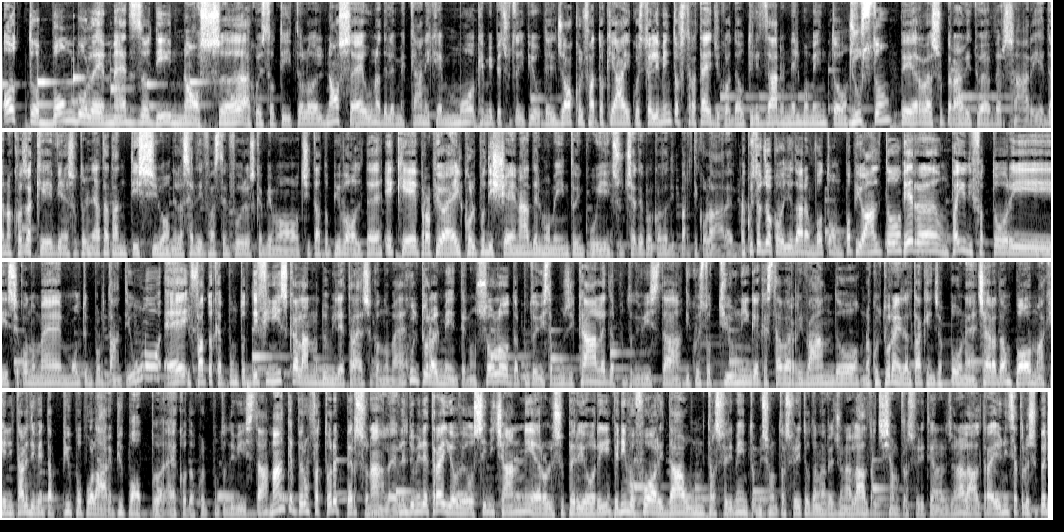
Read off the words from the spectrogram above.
8 bombole e mezzo di NOS a questo titolo. Il NOS è una delle meccaniche mo- che mi è piaciuta di più del gioco, il fatto che hai questo elemento strategico da utilizzare nel momento giusto per superare i tuoi avversari ed è una cosa che viene sottolineata tantissimo nella serie di Fast and Furious che abbiamo citato più volte e che proprio è il colpo di scena del momento in cui succede qualcosa di particolare. A questo gioco voglio dare un voto un po' più alto per per un paio di fattori secondo me molto importanti. Uno è il fatto che appunto definisca l'anno 2003 secondo me, culturalmente, non solo dal punto di vista musicale, dal punto di vista di questo tuning che stava arrivando, una cultura in realtà che in Giappone c'era da un po', ma che in Italia diventa più popolare, più pop, ecco da quel punto di vista, ma anche per un fattore personale. Nel 2003 io avevo 16 anni, ero alle superiori, venivo fuori da un trasferimento, mi sono trasferito da una regione all'altra, ci siamo trasferiti da una regione all'altra e ho iniziato le superiori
